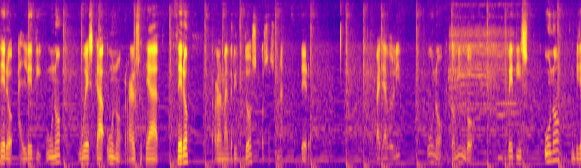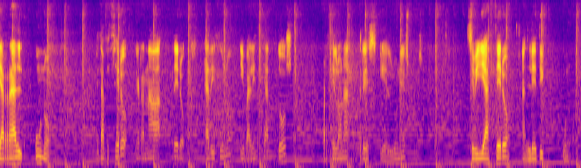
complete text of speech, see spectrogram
0, Atleti 1. Huesca 1, Real Sociedad 0. Real Madrid 2, Osasuna 0. Valladolid 1, domingo, Betis 1, Villarreal 1, Getafe 0, Granada 0, Cádiz 1 y Valencia 2, Barcelona 3 y el lunes pues, Sevilla 0, Athletic 1.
